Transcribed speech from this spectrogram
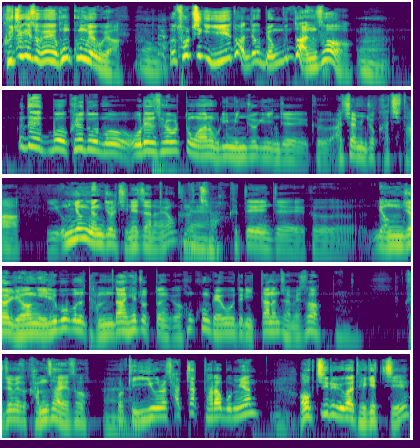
그 중에서 왜 홍콩 배우야? 어. 솔직히 이해도 안 되고 명분도 안 서. 응. 근데 뭐 그래도 뭐 오랜 세월 동안 우리 민족이 이제 그 아시아 민족 같이 다 이 음력 명절 지내잖아요. 그렇죠. 그때 이제 그 명절 영의 일부분을 담당해줬던 그 홍콩 배우들이 있다는 점에서 그 점에서 감사해서 네. 그렇게 이유를 살짝 달아보면 억지로 이유가 되겠지.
